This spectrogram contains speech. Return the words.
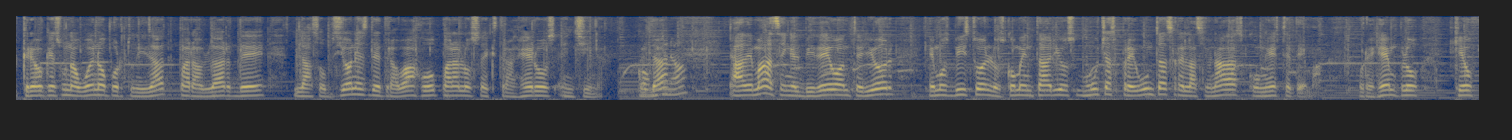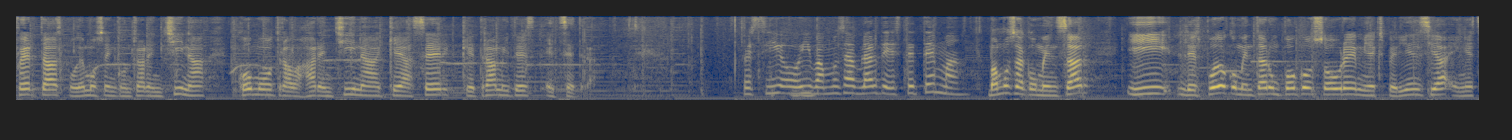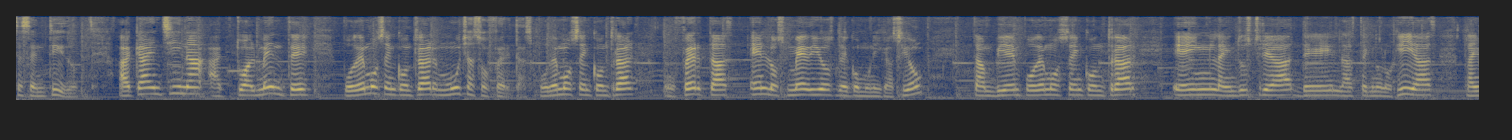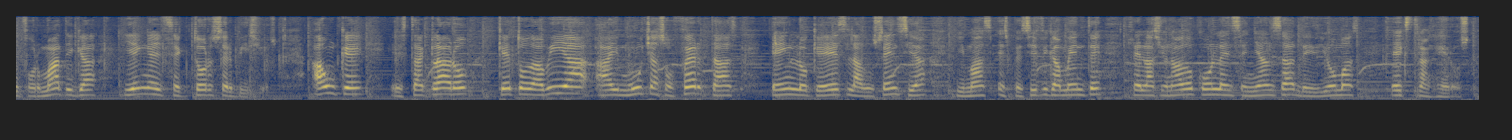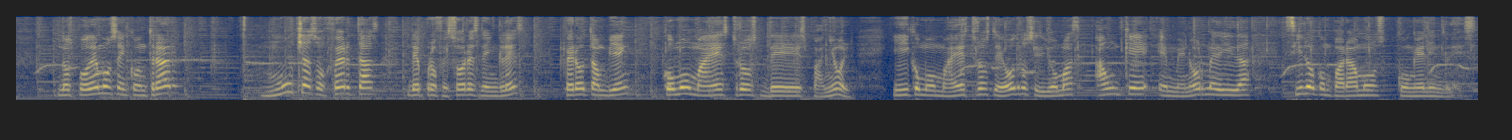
creo que es una buena oportunidad para hablar de las opciones de trabajo para los extranjeros en China. ¿Cómo ¿verdad? no? Además, en el video anterior hemos visto en los comentarios muchas preguntas relacionadas con este tema. Por ejemplo, ¿qué ofertas podemos encontrar en China? ¿Cómo trabajar en China? ¿Qué hacer? ¿Qué trámites? Etcétera. Pues sí, hoy vamos a hablar de este tema. Vamos a comenzar y les puedo comentar un poco sobre mi experiencia en este sentido. Acá en China actualmente podemos encontrar muchas ofertas. Podemos encontrar ofertas en los medios de comunicación. También podemos encontrar en la industria de las tecnologías, la informática y en el sector servicios. Aunque está claro que todavía hay muchas ofertas en lo que es la docencia y más específicamente relacionado con la enseñanza de idiomas extranjeros. Nos podemos encontrar muchas ofertas de profesores de inglés, pero también como maestros de español y como maestros de otros idiomas, aunque en menor medida si lo comparamos con el inglés.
